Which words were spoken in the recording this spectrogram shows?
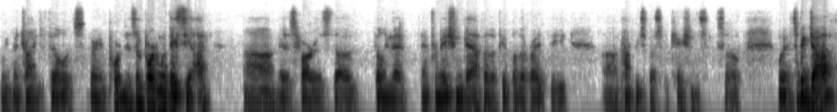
we've been trying to fill. It's very important. It's important with ACI uh, as far as the, filling that information gap of the people that write the uh, concrete specifications. So it's a big job.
